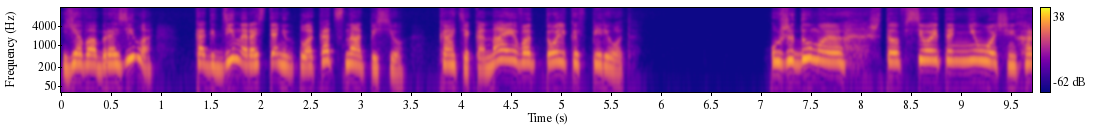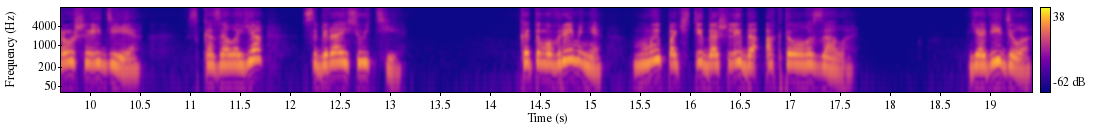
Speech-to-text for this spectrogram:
Я вообразила, как Дина растянет плакат с надписью «Катя Канаева только вперед». «Уже думаю, что все это не очень хорошая идея», — сказала я, собираясь уйти. К этому времени мы почти дошли до актового зала. Я видела,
